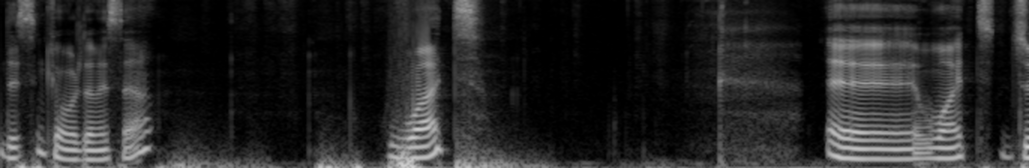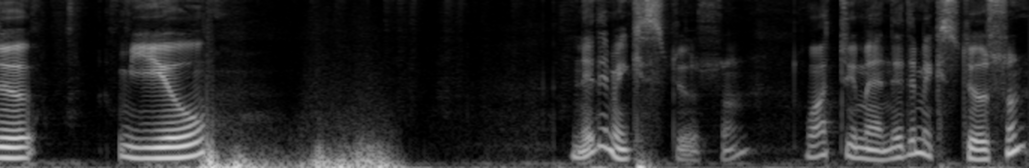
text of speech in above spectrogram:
desin ki orada mesela What uh, What do you ne demek istiyorsun? What do you mean? Ne demek istiyorsun?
